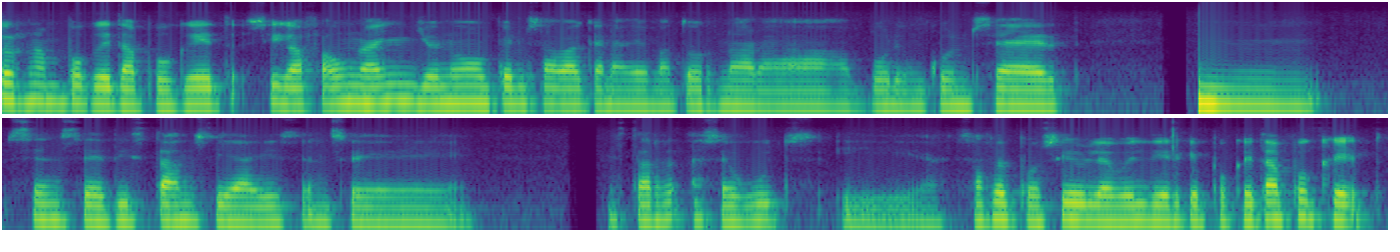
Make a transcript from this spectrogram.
tornant poquet a poquet. O sigui, fa un any jo no pensava que anàvem a tornar a veure un concert mm, sense distància i sense estar asseguts i s'ha fet possible. Vull dir que poquet a poquet,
